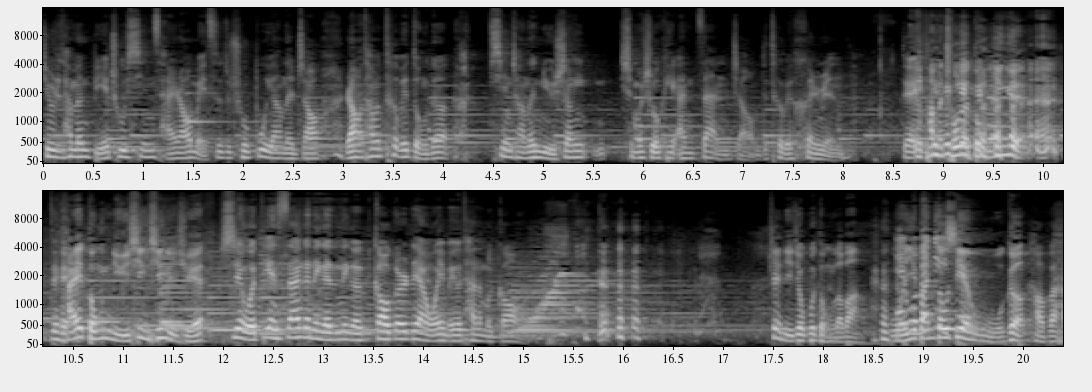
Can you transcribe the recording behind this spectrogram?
就是他们别出心裁，然后每次都出不一样的招，然后他们特别懂得现场的女生什么时候可以按赞，你知道吗？就特别恨人。对他们除了懂音乐，对，还懂女性心理学。是我垫三个那个那个高跟垫，我也没有他那么高。这你就不懂了吧？我一般都垫五个，好吧。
